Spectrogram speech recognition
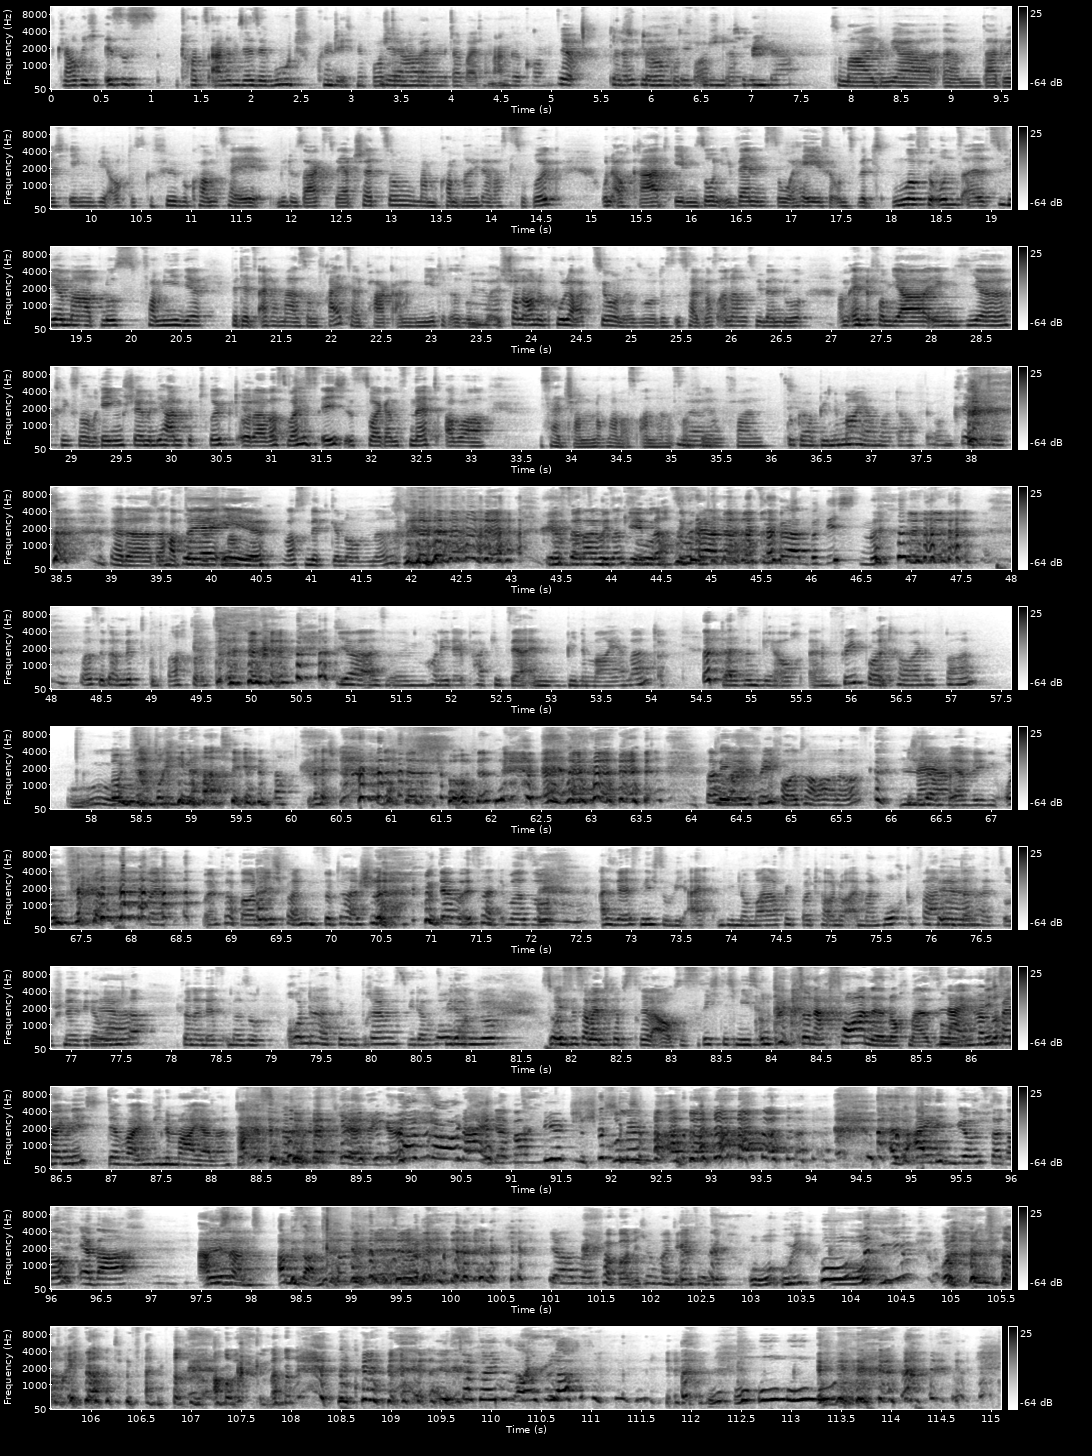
glaube ich, ist es trotz allem sehr, sehr gut, könnte ich mir vorstellen, Ja. bei den Mitarbeitern angekommen. ja, Das kann ich mir auch gut vorstellen. Ja. Zumal du ja ähm, dadurch irgendwie auch das Gefühl bekommst, hey, wie du sagst, Wertschätzung, man bekommt mal wieder was zurück. Und auch gerade eben so ein Event, so, hey, für uns wird nur für uns als Mhm. Firma plus Familie wird jetzt einfach mal so ein Freizeitpark angemietet. Also Ja. ist schon auch eine coole Aktion. Also das ist halt was anderes, wie wenn du am Ende vom Jahr irgendwie hier kriegst noch einen Regenschirm in die Hand gedrückt oder was weiß ich. Ist zwar ganz nett, aber ist halt schon nochmal was anderes auf Ja. jeden Fall. Sogar Biene Maya war da für uns. Richtig. Ja, da, da habt ihr ja eh was mitgenommen, ne? Wir Müsst ihr mal unseren. Zuhörern, Zuhörern berichten, was ihr da mitgebracht habt. Ja, also im Holiday Park gibt es ja ein Biene Maya Land. Da sind wir auch ähm, Freefall Tower gefahren. Uh. Und Sabrina hatte ihren Lachflash des Todes. Wegen dem Freefall Tower oder was? Ich Naja. glaube eher wegen uns. mein, mein Papa und ich fanden es total schlimm. Der ist halt immer so, also der ist nicht so wie ein, wie ein normaler Freefall Tower, nur einmal hochgefahren Ja. und dann halt so schnell wieder Ja. runter. Sondern der ist immer so runter, hat so gebremst, wieder hoch Wieder- und so. So ist es aber in Trips Drill auch. Das ist richtig mies und kippt so nach vorne nochmal so. Nein, man nicht muss sagen, nicht. der war im Biene Maya Land. Der ist für Fünfjährige. Nein, der war wirklich brutal. Also einigen wir uns darauf, er war Amüsant. Äh, amüsant. Ja, und mein Papa und ich haben halt die ganze Zeit so, oh, ui, oh, ui. Und Sabrina hat uns einfach nur ausgelacht. ich glaube, da hätte ich auch gelacht. Uh, uh, uh, uh, uh.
